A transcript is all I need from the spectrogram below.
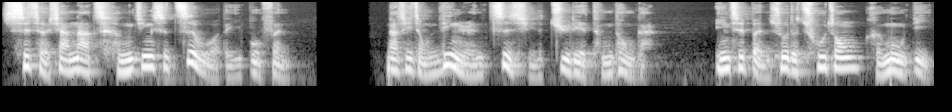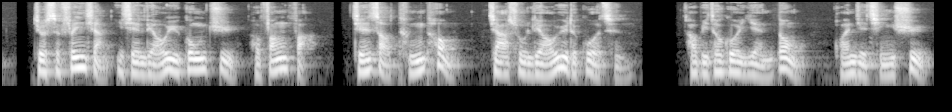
撕扯下那曾经是自我的一部分。那是一种令人窒息的剧烈疼痛感。因此，本书的初衷和目的就是分享一些疗愈工具和方法，减少疼痛，加速疗愈的过程。好比透过眼动缓解情绪、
